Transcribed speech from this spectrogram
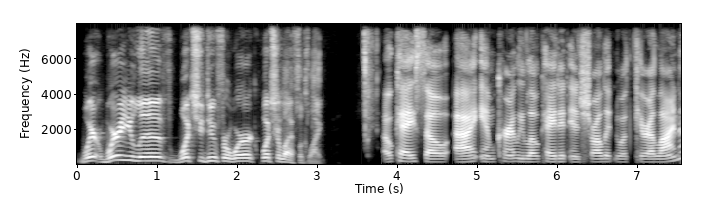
where where you live, what you do for work, what's your life look like? Okay, so I am currently located in Charlotte, North Carolina.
